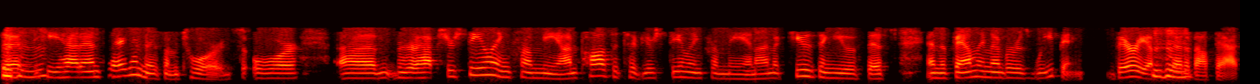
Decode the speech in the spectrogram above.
that Mhm. he had antagonism towards or um, perhaps you're stealing from me. I'm positive you're stealing from me, and I'm accusing you of this. And the family member is weeping, very upset Mhm. about that,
